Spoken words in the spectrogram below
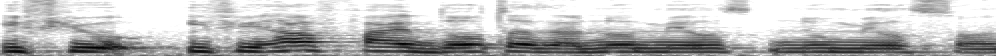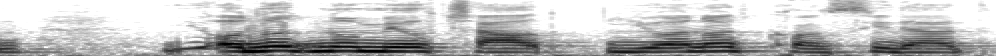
if you if you have five daughters and no male no male son, or not no male child, you are not considered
